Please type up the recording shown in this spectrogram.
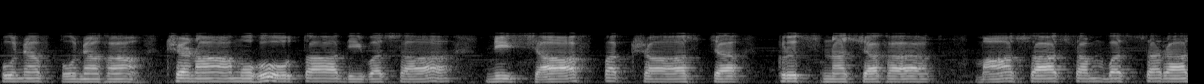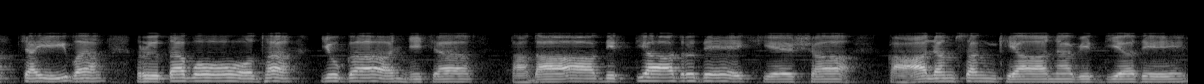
पुनः पुनः। क्षणामुहूर्ता दिवसा निशाः पक्षाश्च कृष्णशः। मासासंवत्सराश्चैव ऋतबोधयुगानि च तदादित्यादृदे ह्येषा कालं सङ्ख्या न विद्यते।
